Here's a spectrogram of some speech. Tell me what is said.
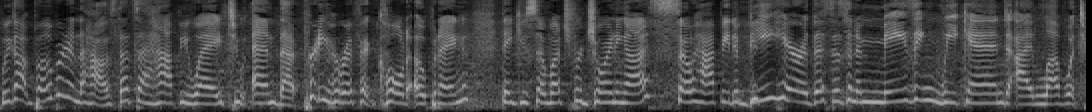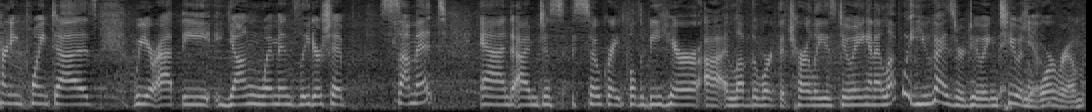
We got Boebert in the house. That's a happy way to end that pretty horrific cold opening. Thank you so much for joining us. So happy to be here. This is an amazing weekend. I love what Turning Point does. We are at the Young Women's Leadership Summit. And I'm just so grateful to be here. Uh, I love the work that Charlie is doing, and I love what you guys are doing too in the war room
